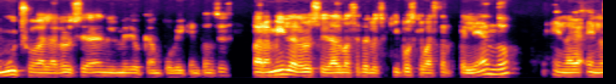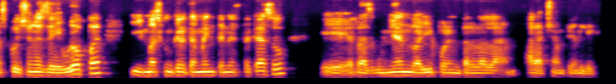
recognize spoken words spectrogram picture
mucho a la Real Sociedad en el medio campo, Vic. Entonces, para mí la Real Sociedad va a ser de los equipos que va a estar peleando en, las posiciones de Europa y más concretamente en este caso, eh, rasguñando ahí por entrar a la, Champions League.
